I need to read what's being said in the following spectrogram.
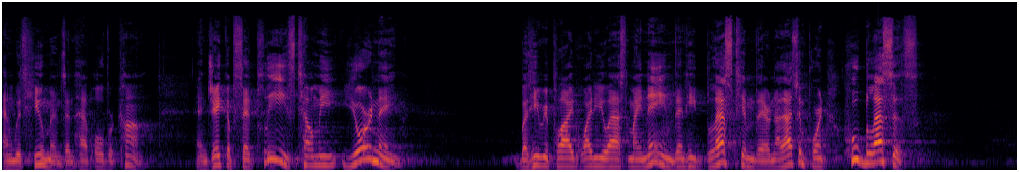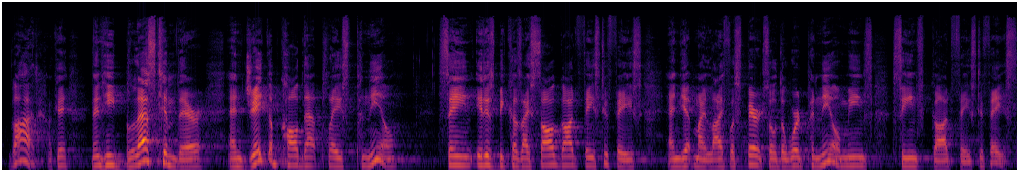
and with humans and have overcome. And Jacob said, Please tell me your name. But he replied, Why do you ask my name? Then he blessed him there. Now that's important. Who blesses? God, okay? Then he blessed him there, and Jacob called that place Peniel, saying, It is because I saw God face to face, and yet my life was spared. So the word Peniel means seeing God face to face,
